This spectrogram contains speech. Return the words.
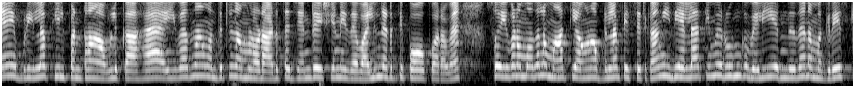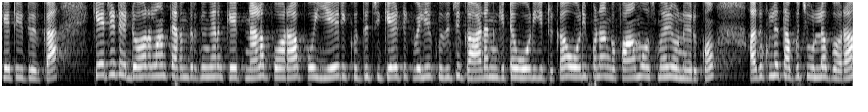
ஏன் இப்படிலாம் ஃபீல் பண்ணுறான் அவளுக்காக? இவன் தான் வந்துட்டு நம்மளோட அடுத்த ஜென்ரேஷன் இதை வழி நடத்தி போக போகிறவன் ஸோ இவனை முதல்ல மாற்றி ஆகணும் அப்படிலாம் பேசிட்டு இருக்காங்க. இது எல்லாத்தையுமே ரூமுக்கு வெளியே இருந்து தான் நம்ம கிரேஸ் கேட்டுட்டு இருக்கா. கேட்டுட்டு டோரெல்லாம் திறந்துருக்குங்கன்னு கேட்டனால போகிறா போய் ஏறி குதிச்சு கேட்டுக்கு வெளியே குதிச்சு கார்டன் கிட்ட ஓடிட்டு இருக்கா. ஓடி போனால் அங்கே ஃபார்ம் ஹவுஸ் மாதிரி ஒன்று இருக்கும். அதுக்குள்ளே தப்பிச்சு உள்ளே போகிறா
